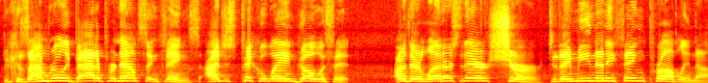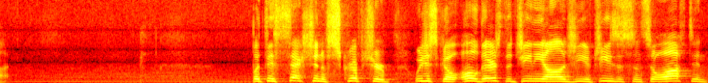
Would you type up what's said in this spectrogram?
Because I'm really bad at pronouncing things. I just pick away and go with it. Are there letters there? Sure. Do they mean anything? Probably not. But this section of Scripture, we just go, oh, there's the genealogy of Jesus, and so often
